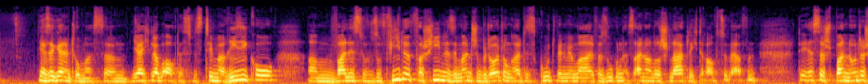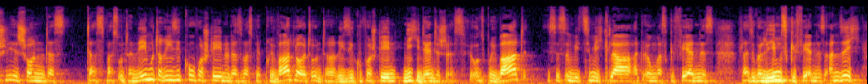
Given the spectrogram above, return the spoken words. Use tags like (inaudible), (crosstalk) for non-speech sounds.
Ja, sehr gerne, Thomas. Ähm, ja, ich glaube auch, dass das Thema Risiko, ähm, weil es so viele verschiedene semantische Bedeutungen hat, ist gut, wenn wir mal versuchen, das ein oder andere Schlaglicht darauf zu werfen. Der erste spannende Unterschied ist schon, dass das, was Unternehmen unter Risiko verstehen und das, was wir Privatleute unter Risiko verstehen, nicht identisch ist. Für uns privat ist es irgendwie ziemlich klar, hat irgendwas Gefährdendes, vielleicht sogar Lebensgefährdendes an sich.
